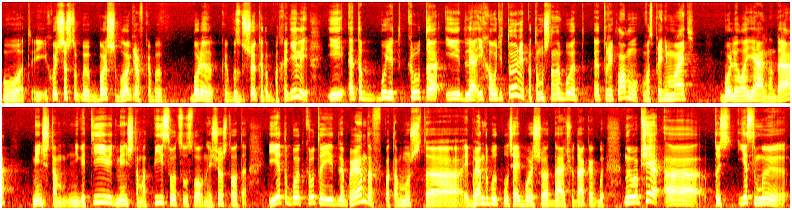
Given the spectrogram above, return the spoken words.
Вот. И хочется, чтобы больше блогеров как бы более как бы с душой к этому подходили, и это будет круто и для их аудитории, потому что она будет эту рекламу воспринимать более лояльно, да, меньше там негативить, меньше там отписываться условно, еще что-то. И это будет круто и для брендов, потому что и бренды будут получать большую отдачу, да, как бы. Ну и вообще, а, то есть если мы...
